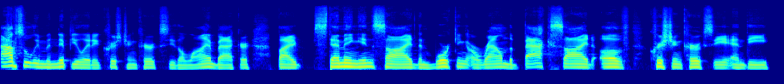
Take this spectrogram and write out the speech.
absolutely manipulated Christian Kirksey, the linebacker, by stemming inside, then working around the backside of Christian Kirksey and the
